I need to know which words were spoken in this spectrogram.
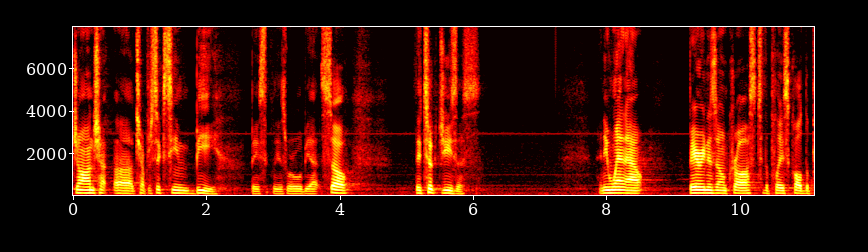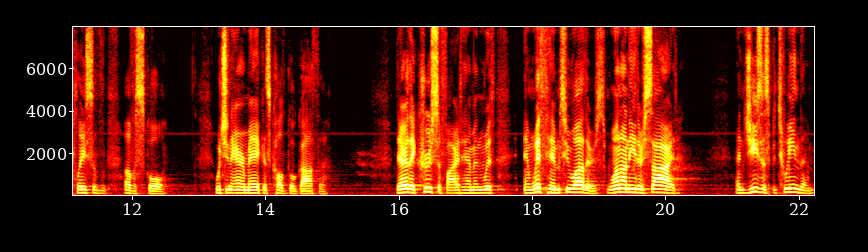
John uh, chapter 16b, basically, is where we'll be at. So they took Jesus, and he went out bearing his own cross to the place called the place of, of a skull, which in Aramaic is called Golgotha. There they crucified him, and with, and with him two others, one on either side, and Jesus between them.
